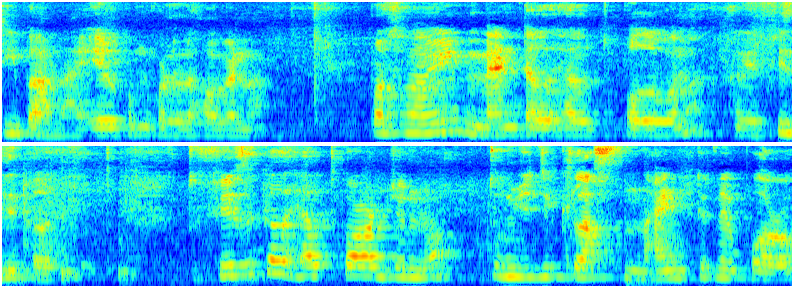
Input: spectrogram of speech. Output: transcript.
দিবা না, এরকম করলে হবে না। প্রথমে আমি মেন্টাল হেলথ বলব না, আগে ফিজিক্যাল হেলথ তো ফিজিক্যাল হেলথ করার জন্য তুমি যদি ক্লাস নাইন টেনে পড়ো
